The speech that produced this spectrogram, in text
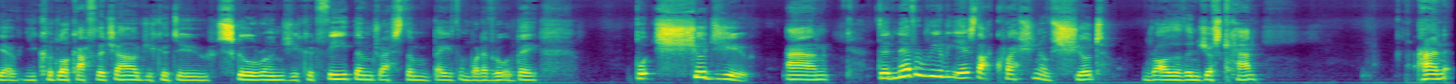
you know, you could look after the child, you could do school runs, you could feed them, dress them, bathe them, whatever it would be. But should you? And there never really is that question of should rather than just can. And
